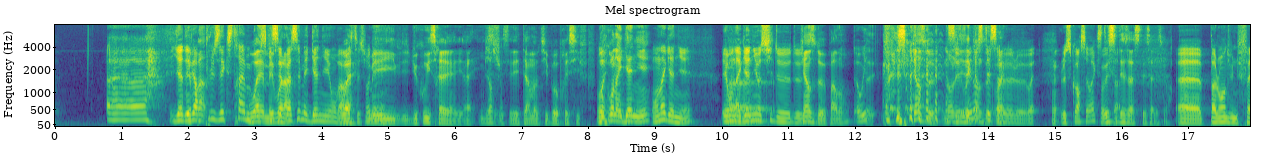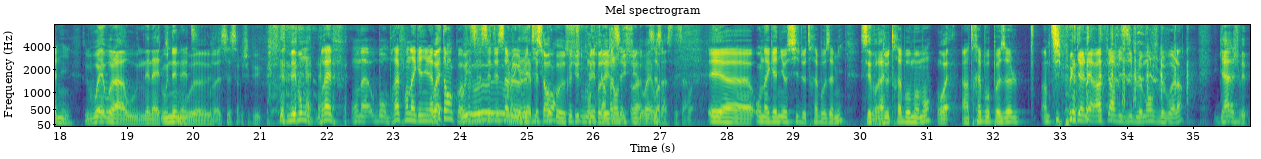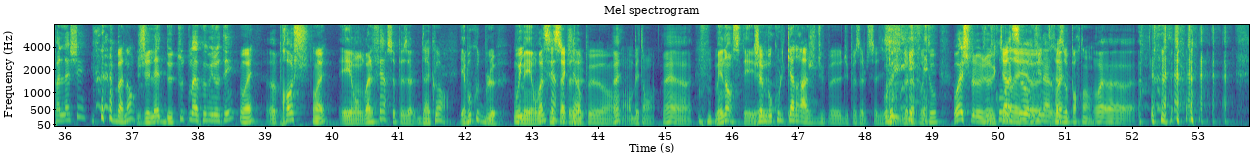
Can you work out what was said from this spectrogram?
euh, il y a des y a verbes pas- plus extrêmes Ouais, pour ce mais qui s'est voilà. passé, mais gagner, on va Ouais, rester sur mais gagner. il- du coup, il serait. ouais, Bien sûr. C'est des termes un petit peu oppressifs. Donc, on a gagné On a gagné. Et on a Euh, gagné aussi de. de... 15-2, pardon. Ah oui. 15-2. Non, je disais oui, non, 15-2. c'était ça ouais. le, le- ouais. Ouais. Le score, c'est vrai que c'était Oui, ça. c'était ça, c'était ça le score. Euh, pas loin d'une Fanny. Ouais, voilà, ou Nénette. Ou Nénette. euh, Ouais, c'est ça. Je sais plus. Mais bon, bref, on a, bon, bref, on a gagné la pétanque, quoi. Oui, Enfin, oui, c'était ça le, le discours que sud tu voulais contre faire les gens passer. du sud. Ouais, voilà, c'était ça. ouais. Et euh, on a gagné aussi de très beaux amis, C'est vrai. de très beaux moments, Ouais. un très beau puzzle, un petit peu galère à faire visiblement, je le vois là. Gars, je vais pas le lâcher. bah non. J'ai l'aide de toute ma communauté Ouais, euh, proche ouais, et on va le faire ce puzzle. d'accord. Il y a beaucoup de bleus, Oui, mais on va le c'est faire ça ce qui est un peu Ouais. embêtant. Ouais, ouais. Mais non, c'était. J'aime euh, beaucoup le cadrage du, du puzzle, je te dis, de la photo. Ouais, je, je le trouve cadre assez est euh, original. très opportun. Ouais, ouais, ouais.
